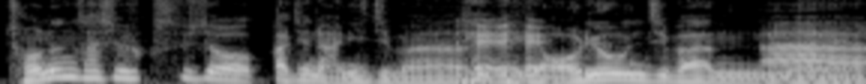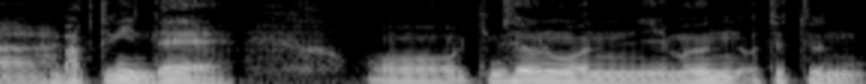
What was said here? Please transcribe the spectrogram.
저는 사실 흑수저까지는 아니지만 네. 되게 어려운 집안의 아. 막둥인데 어 김세현 의원님은 어쨌든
